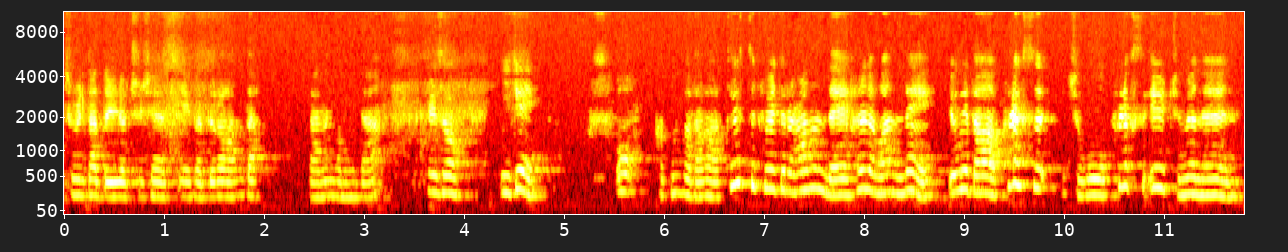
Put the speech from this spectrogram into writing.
둘 다 늘려주셔야지 얘가 늘어난다. 라는 겁니다. 그래서 이게 어, 가끔 가다가 텍스트 필드를 하는데, 하려고 하는데, 여기다 플렉스 주고, 플렉스 1 주면은,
